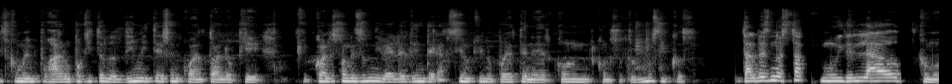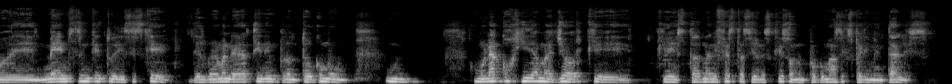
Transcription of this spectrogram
es como empujar un poquito los límites en cuanto a lo que cuáles son esos niveles de interacción que uno puede tener con, con los otros músicos. Tal vez no está muy del lado como del mainstream que tú dices que de alguna manera tienen pronto como, como una acogida mayor que, que estas manifestaciones que son un poco más experimentales.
